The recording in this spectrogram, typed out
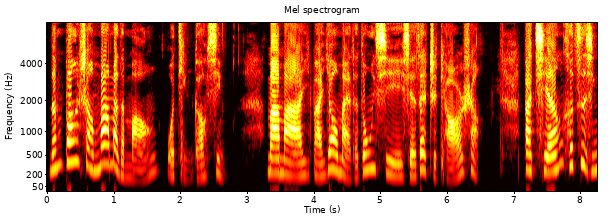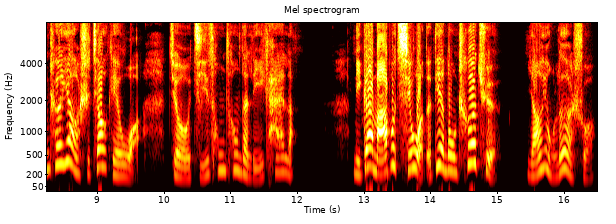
能帮上妈妈的忙，我挺高兴。妈妈把要买的东西写在纸条上，把钱和自行车钥匙交给我，就急匆匆地离开了。你干嘛不骑我的电动车去？杨永乐说：“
